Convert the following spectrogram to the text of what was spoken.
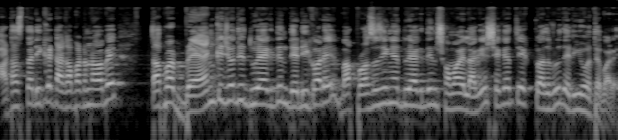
আঠাশ তারিখে টাকা পাঠানো হবে, তারপর ব্যাঙ্ক যদি দু একদিন দেরি করে বা প্রসেসিংয়ে দু একদিন সময় লাগে, সেক্ষেত্রে একটু আধটু দেরি হতে পারে।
